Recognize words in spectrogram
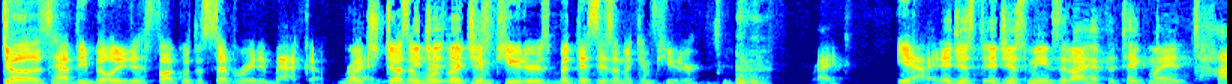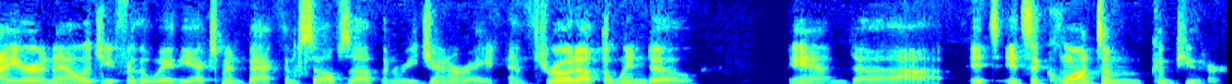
does have the ability to fuck with a separated backup, Right. which doesn't It work it like just- computers, but this isn't a computer. right. Yeah. It just it just means that I have to take my entire analogy for the way the X Men back themselves up and regenerate and throw it out the window, and uh, it's it's a quantum computer.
